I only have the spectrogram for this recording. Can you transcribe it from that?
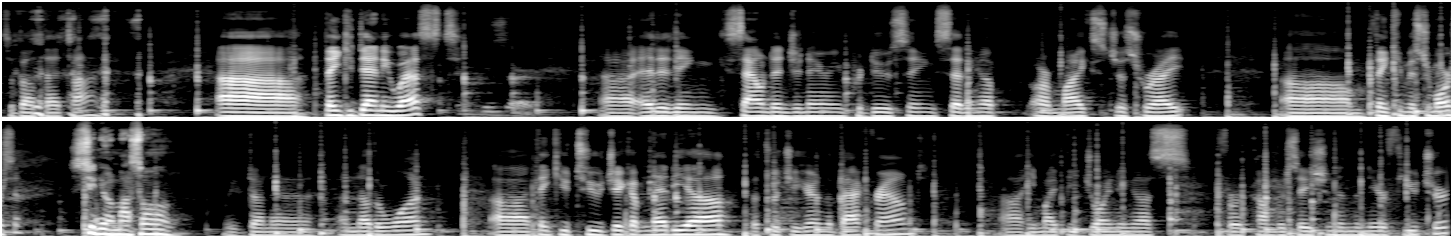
It's about that time. uh, thank you, Danny West. Yes, sir. uh, editing, sound engineering, producing, setting up our mics just right. Um, thank you, Mr. Morrison. Senor Mason. We've done a, another one. Uh, thank you to Jacob Nedia. That's what you hear in the background. Uh, he might be joining us for a conversation in the near future.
